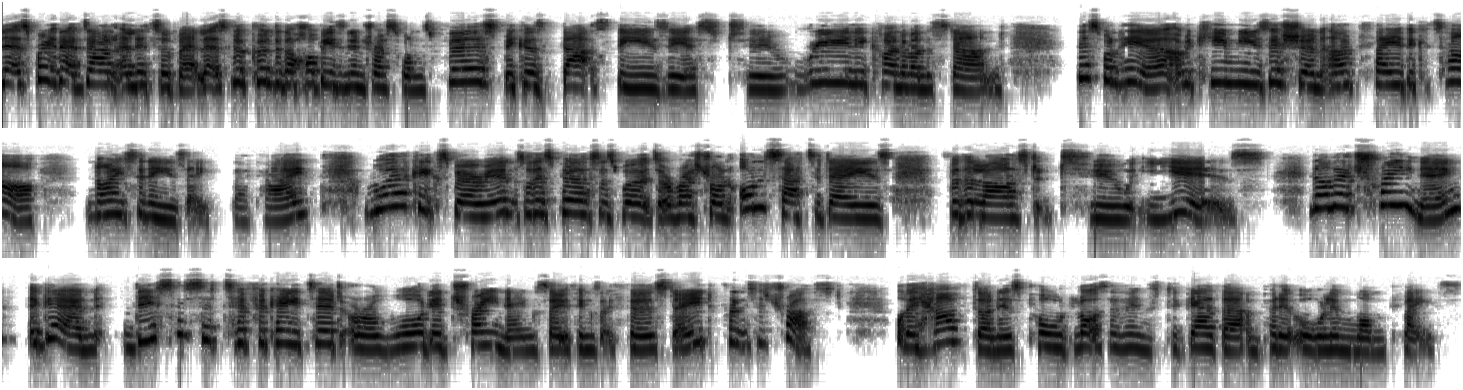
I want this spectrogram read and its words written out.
let's break that down a little bit. Let's look under the hobbies and interests ones first because that's the easiest to really kind of understand. This one here, I'm a keen musician and I play the guitar nice and easy. Okay. Work experience. So this person's worked at a restaurant on Saturdays for the last two years. Now their training, again, this is certificated or awarded training. So things like first aid, Prince's Trust. What they have done is pulled lots of things together and put it all in one place.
